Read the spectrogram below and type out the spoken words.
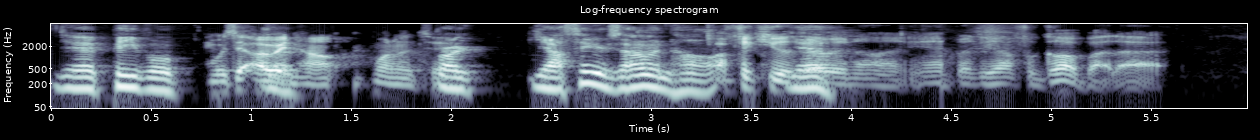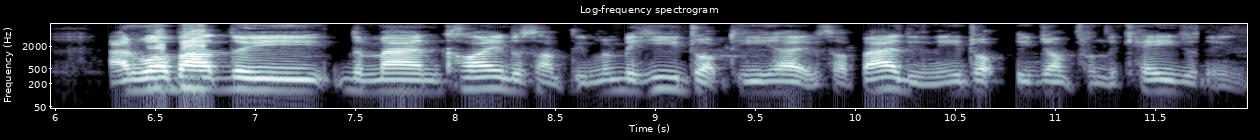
Yeah, people was it Owen Hart? One or two. broke. Yeah, I think it was Owen Hart. I think he was yeah. Owen Hart. Yeah, but yeah, I forgot about that. And what about the the mankind or something? Remember he dropped, he hurt himself badly, and he dropped, he jumped from the cage. I think.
